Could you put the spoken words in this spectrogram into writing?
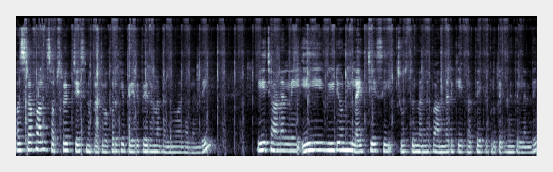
ఫస్ట్ ఆఫ్ ఆల్ సబ్స్క్రైబ్ చేసిన ప్రతి ఒక్కరికి పేరు పేరున ధన్యవాదాలండి. ఈ ఛానల్ని ఈ వీడియోని లైక్ చేసి చూస్తున్నందుకు అందరికీ ప్రత్యేక కృతజ్ఞతలండి.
